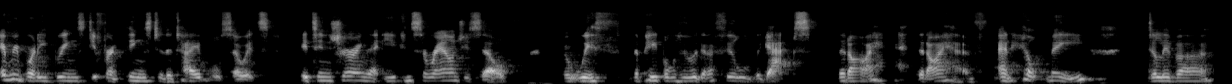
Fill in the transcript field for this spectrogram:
Everybody brings different things to the table. So it's it's ensuring that you can surround yourself with the people who are going to fill the gaps that I that I have and help me deliver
